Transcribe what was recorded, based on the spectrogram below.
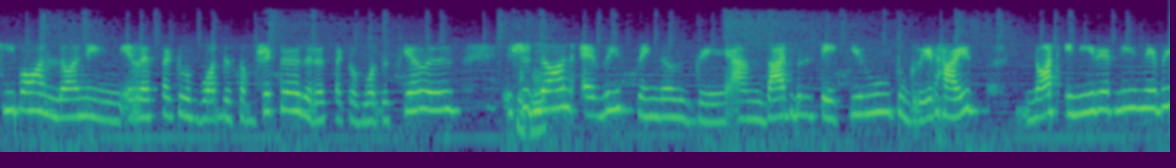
keep on learning, irrespective of what the subject is, irrespective of what the skill is. You should Mhm. learn every single day, and that will take you to great heights. not immediately, maybe,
